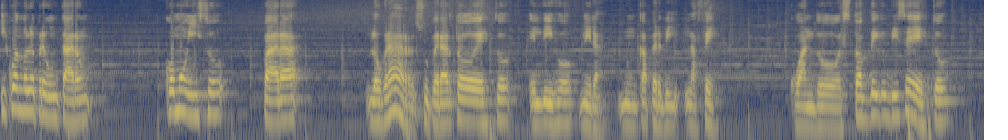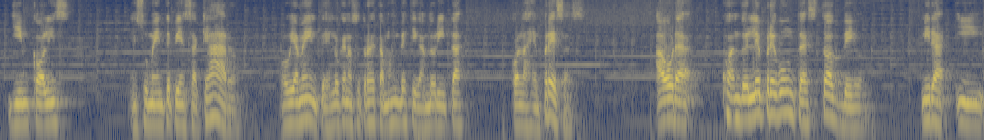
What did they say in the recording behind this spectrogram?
y cuando le preguntaron cómo hizo para lograr superar todo esto, él dijo, mira, nunca perdí la fe. Cuando Stockdale dice esto, Jim Collins en su mente piensa, claro, obviamente, es lo que nosotros estamos investigando ahorita con las empresas. Ahora, cuando él le pregunta a Stockdale, mira, ¿y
